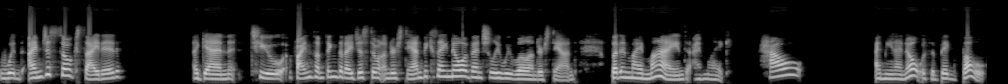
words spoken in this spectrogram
would, I'm just so excited again to find something that I just don't understand because I know eventually we will understand. But in my mind, I'm like, how? I mean, I know it was a big boat,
